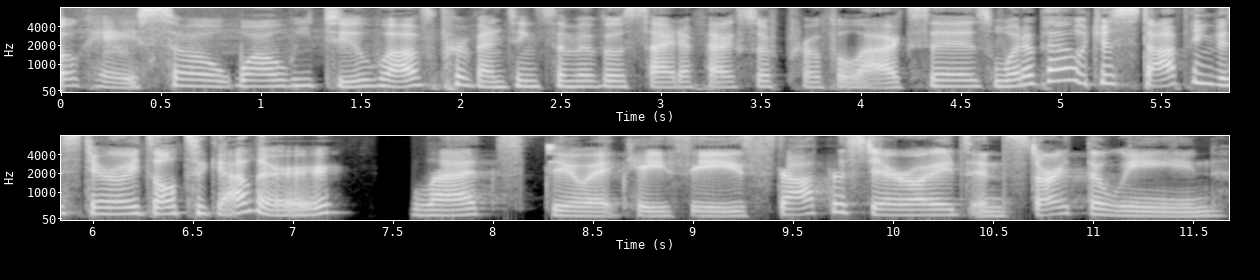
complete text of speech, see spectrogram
Okay, so while we do love preventing some of those side effects of prophylaxis, what about just stopping the steroids altogether? Let's do it, Casey. Stop the steroids and start the wean.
